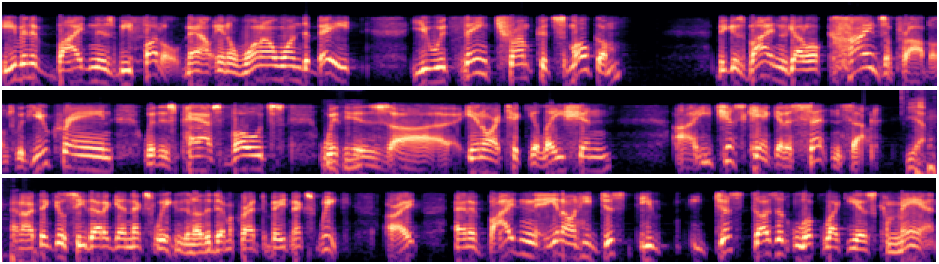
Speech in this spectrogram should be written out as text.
even if Biden is befuddled. Now, in a one on one debate, you would think Trump could smoke him because Biden's got all kinds of problems with Ukraine, with his past votes, with his uh, inarticulation. Uh, he just can't get a sentence out. Yeah. And I think you'll see that again next week. There's another Democrat debate next week. All right. And if Biden, you know, and he just he he just doesn't look like he has command.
